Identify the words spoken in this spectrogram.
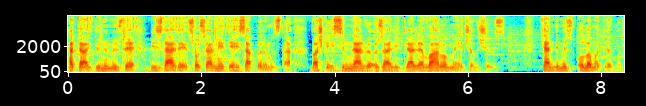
Hatta günümüzde bizler de sosyal medya hesaplarımızda başka isimler ve özelliklerle var olmaya çalışırız kendimiz olamadığımız,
